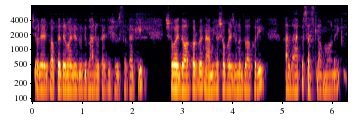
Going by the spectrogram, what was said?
চলে আসব আপনাদের মাঝে। যদি ভালো থাকি, সুস্থ থাকি, সবাই দোয়া করবেন। আমিও সবার জন্য দোয়া করি। আল্লাহ হাফেজ। আসসালামু আলাইকুম।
